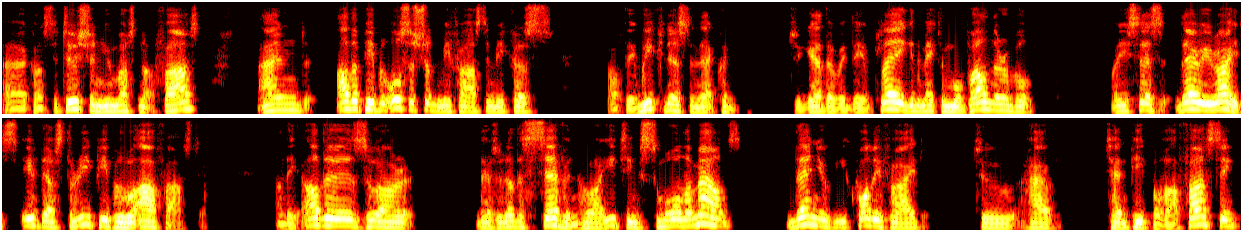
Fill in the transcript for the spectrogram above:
uh, constitution. You must not fast, and other people also shouldn't be fasting because of their weakness, and that could together with the plague make them more vulnerable. But he says, there he writes, if there's three people who are fasting, and the others who are, there's another seven who are eating small amounts, then you, you qualified to have 10 people who are fasting,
